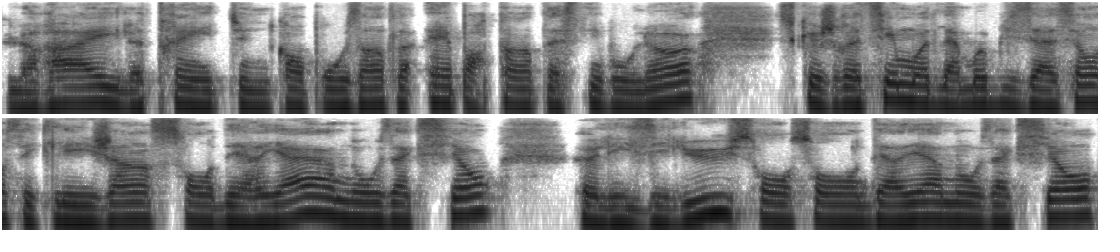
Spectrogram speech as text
le rail, le train est une composante importante à ce niveau-là. Ce que je retiens, moi, de la mobilisation, c'est que les gens sont derrière nos actions, euh, les élus sont, sont derrière nos actions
